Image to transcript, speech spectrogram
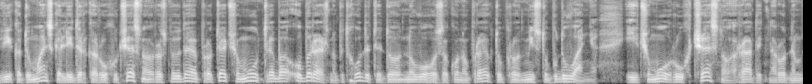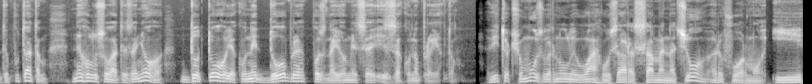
Віка Думанська, лідерка руху чесно, розповідає про те, чому треба обережно підходити до нового законопроекту про містобудування і чому рух чесно радить народним депутатам не голосувати за нього до того, як вони добре познайомляться із законопроєктом. Віто, чому звернули увагу зараз саме на цю реформу, і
